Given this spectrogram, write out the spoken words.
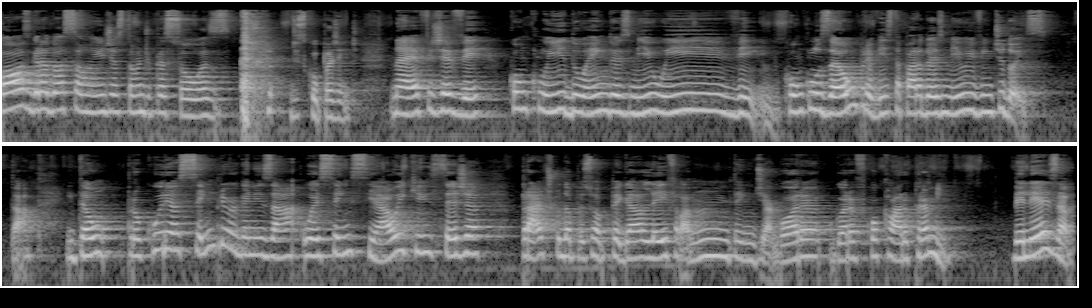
pós-graduação em gestão de pessoas, desculpa gente, na FGV, concluído em 2020, conclusão prevista para 2022, tá? Então, procure sempre organizar o essencial e que seja prático da pessoa pegar a lei e falar, hum, entendi, agora, agora ficou claro para mim. Beleza?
